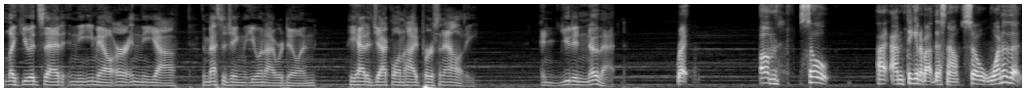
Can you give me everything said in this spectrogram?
like you had said in the email or in the uh the messaging that you and I were doing, he had a Jekyll and Hyde personality and you didn't know that. Right. Um. So, I, I'm thinking about this now. So one of the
